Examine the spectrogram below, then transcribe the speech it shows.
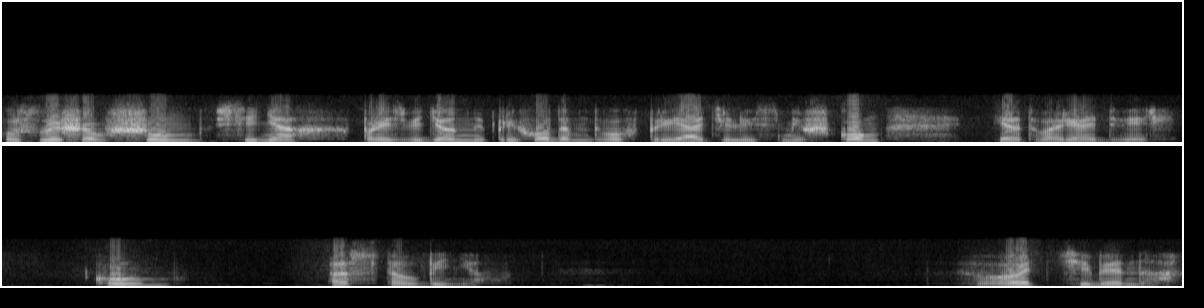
услышав шум в синях, произведенный приходом двух приятелей с мешком, и отворяя дверь. Кум остолбенел. «Вот тебе на!»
